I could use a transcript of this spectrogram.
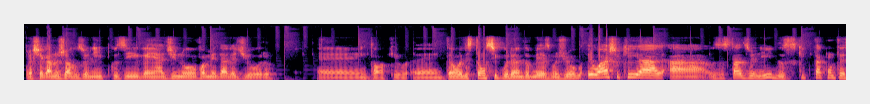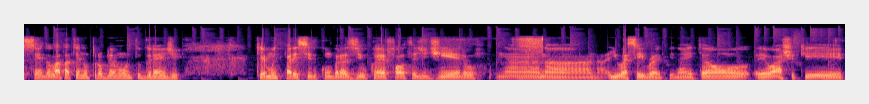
para chegar nos Jogos Olímpicos e ganhar de novo a medalha de ouro é, em Tóquio. É, então eles estão segurando o mesmo jogo. Eu acho que a, a, os Estados Unidos, o que está acontecendo lá? Está tendo um problema muito grande que é muito parecido com o Brasil, que é a falta de dinheiro na, na, na, USA Rugby, né? Então eu acho que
